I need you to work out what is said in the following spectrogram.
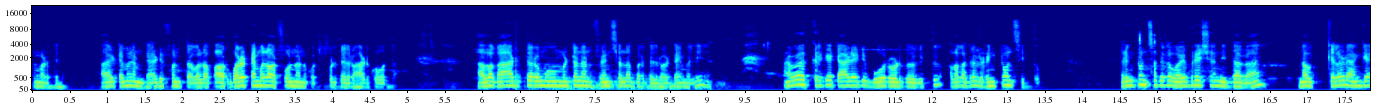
ಮಾಡ್ತಿದ್ದೆ. ಆ ಟೈಮಲ್ಲಿ ನಮ್ಮ ಡ್ಯಾಡಿ ಫೋನ್ ತಗೊಳ್ಳಪ್ಪ. ಅವ್ರು ಬರೋ ಟೈಮಲ್ಲಿ ಅವ್ರ ಫೋನ್ ನಾನು ಕೊಟ್ಬಿಡ್ತಾಯಿದ್ರು ಆಡ್ಕೋ ಅಂತ. ಆವಾಗ ಆಡ್ತಾ ಇರೋ ಮೂಮೆಂಟು ನನ್ನ ಫ್ರೆಂಡ್ಸ್ ಎಲ್ಲ ಬರ್ತಿದ್ರು ಆ ಟೈಮಲ್ಲಿ ಆವಾಗ ಕ್ರಿಕೆಟ್ ಆಡಾಡಿ ಬೋರ್ ಹೊಡೆದೋಗಿತ್ತು. ಅವಾಗ ಅದ್ರಲ್ಲಿ ರಿಂಗ್ ಟೋನ್ಸ್ ಇತ್ತು. ರಿಂಗ್ ಟೋನ್ ಇದ್ದಾಗ ವೈಬ್ರೇಷನ್ ಇದ್ದಾಗ ನಾವು ಕೆಳಗಡೆ ಹಂಗೆ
